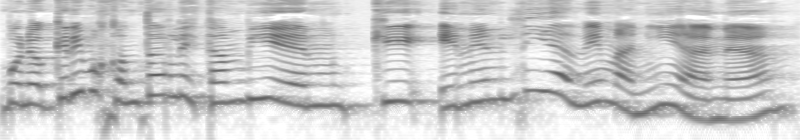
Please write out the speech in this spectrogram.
bueno, queremos contarles también que en el día de mañana.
